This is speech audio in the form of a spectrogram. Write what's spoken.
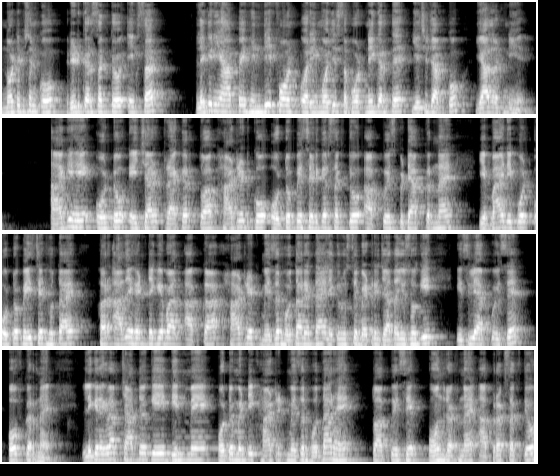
नोटिफिकेशन को रीड कर सकते हो एक साथ। लेकिन यहाँ पे हिंदी फ़ोन और इमोजी सपोर्ट नहीं करते, ये चीज़ आपको याद रखनी है। आगे है ऑटो एचआर ट्रैकर तो आप हार्ट रेट को ऑटो पे सेट कर सकते हो, आपको इस पे टैप करना है। ये बाय डिफ़ॉल्ट ऑटो पे ही सेट होता है। हर आधे घंटे के बाद आपका हार्ट रेट मेजर होता रहता है, लेकिन उससे बैटरी ज़्यादा यूज़ होगी, इसलिए आपको इसे ऑफ़ करना है। लेकिन अगर आप चाहते हो कि दिन में ऑटोमेटिक हार्ट रेट मेजर होता रहे तो आपको इसे ऑन रखना है, आप रख सकते हो।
